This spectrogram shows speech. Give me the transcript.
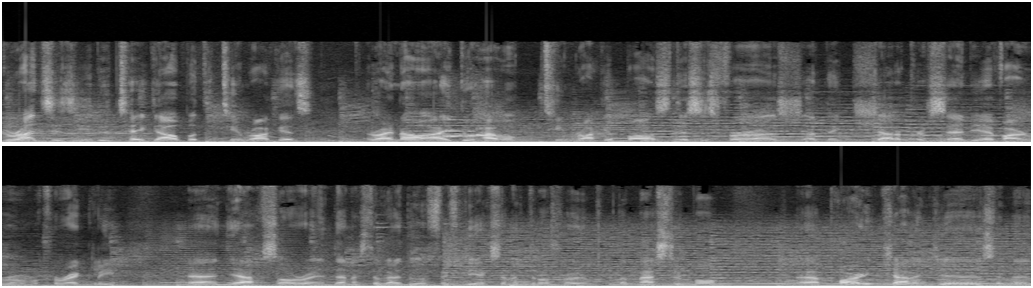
grunts is easy to take out, but the Team Rockets, Right now, I do have a Team Rocket boss. This is for, uh, I think, Shadow Cresselia, if I remember correctly. And yeah, so, and then I still gotta do a 50 excellent throw for the Master Ball. Uh, party challenges, and then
